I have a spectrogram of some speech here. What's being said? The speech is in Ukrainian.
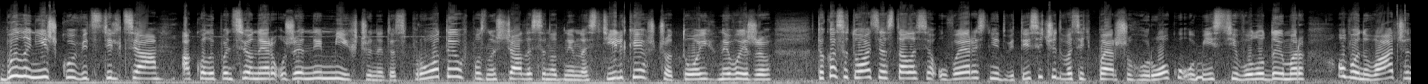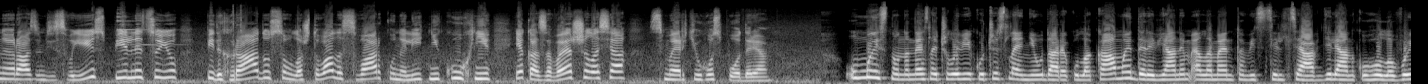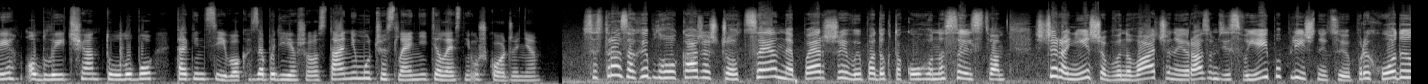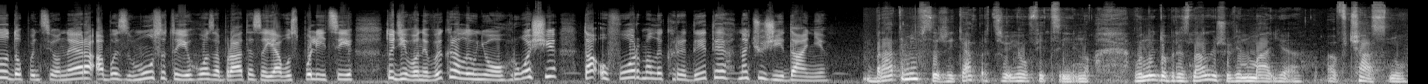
Били ніжку від стільця, а коли пенсіонер уже не міг чинити спротив, познущалися над ним настільки, що той не вижив. Така ситуація сталася у вересні 2021 року у місті Володимир. Обвинувачений разом зі своєю спільницею під градусом влаштували сварку на літній кухні, яка завершилася смертю господаря. Умисно нанесли чоловіку численні удари кулаками дерев'яним елементом від стільця в ділянку голови, обличчя, тулубу та кінцівок, заподіявши останньому численні тілесні ушкодження. Сестра загиблого каже, що це не перший випадок такого насильства. Ще раніше обвинувачений разом зі своєю поплічницею приходили до пенсіонера, аби змусити його забрати заяву з поліції. Тоді вони викрали у нього гроші та оформили кредити на чужі дані. Брат мій все життя працює офіційно. Вони добре знали, що він має е, вчасну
